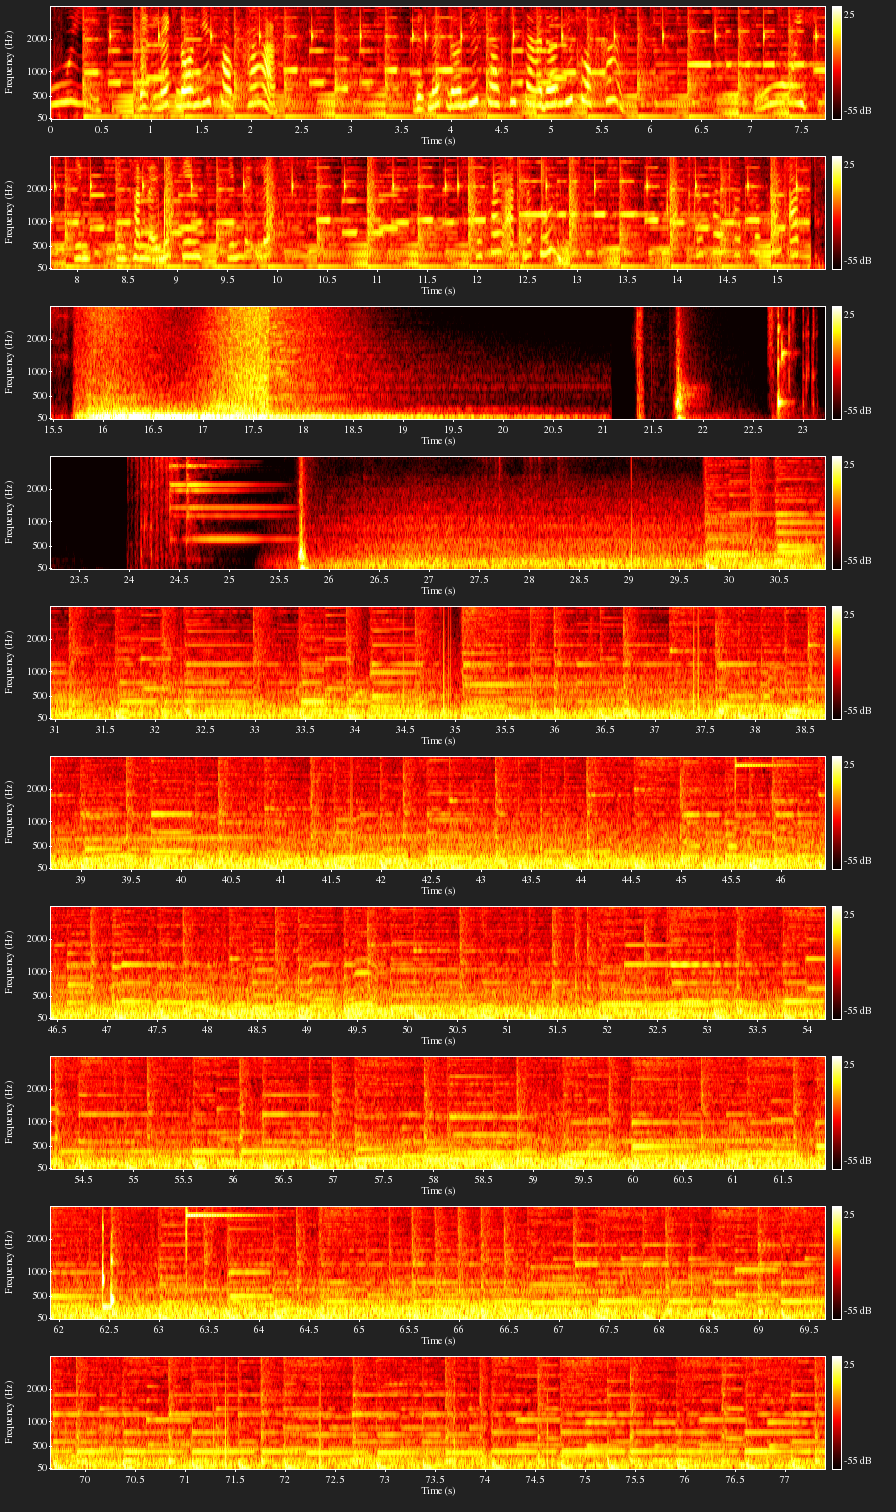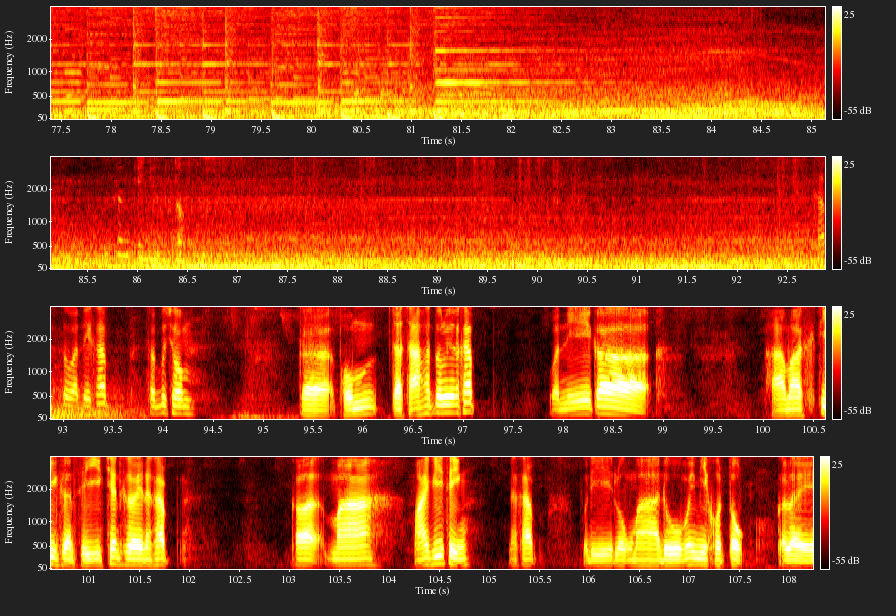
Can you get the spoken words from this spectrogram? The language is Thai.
อุ้ยเด็ดเล็กโดนยึดศกค่ะ เด็ดเล็กโดนยึดศกพี่จ๋าโดนยึดศกค่ะ อุ้ยกินกินคันไหนไม่กิน กินเด็ดเล็กค่อยๆอัดนะคุณค่อยๆอัดค่อยๆอัด สวัสดีครับท่านผู้ชมก็ผมจ่าสาพันตุลุยนะครับ วันนี้ก็พามาที่เขื่อนศรีอีกเช่นเคยนะครับ ก็มาไม้ผีสิงนะครับพอดีลงมาดูไม่มีคนตกก็เลย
